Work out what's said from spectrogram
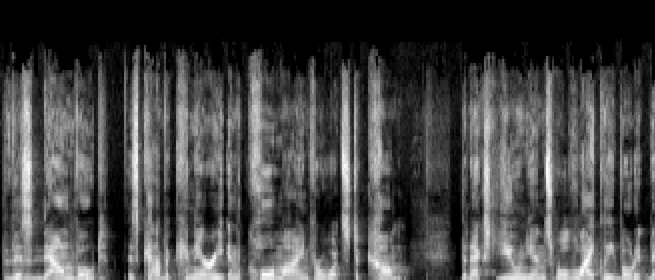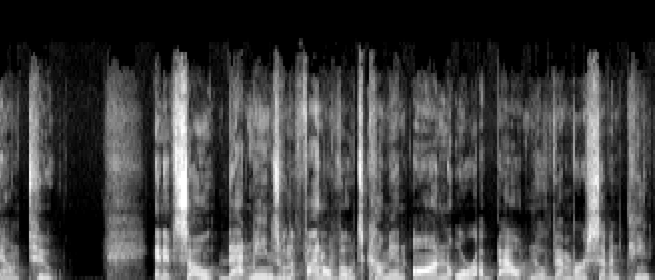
that this downvote is kind of a canary in the coal mine for what's to come. the next unions will likely vote it down too. And if so, that means when the final votes come in on or about November 17th,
